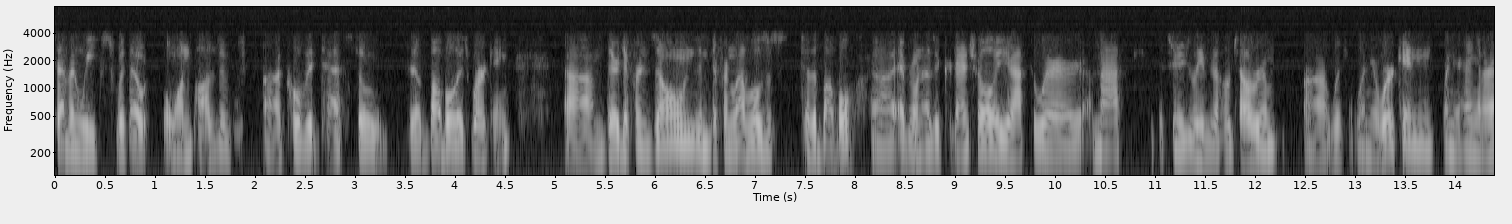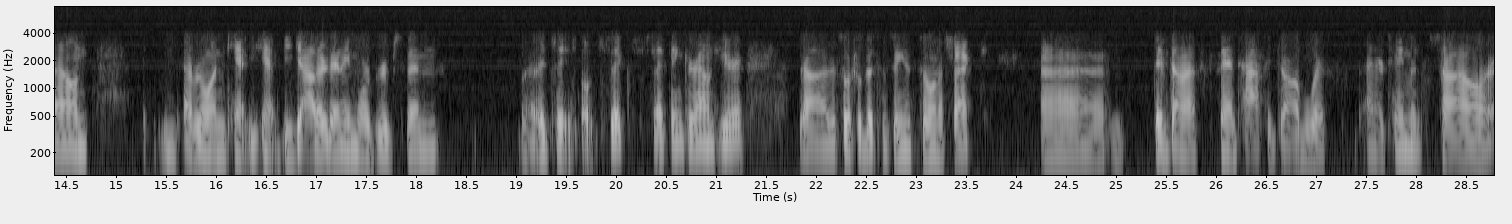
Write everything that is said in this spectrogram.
seven weeks without one positive COVID test, so the bubble is working. Um, there are different zones and different levels to the bubble. Everyone has a credential. You have to wear a mask as soon as you leave the hotel room, uh, with, when you're working, when you're hanging around. Everyone can't you can't be gathered in any more groups than I'd say it's about six, I think, around here. Uh, the social distancing is still in effect. Uh, they've done a fantastic job with entertainment style, or,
